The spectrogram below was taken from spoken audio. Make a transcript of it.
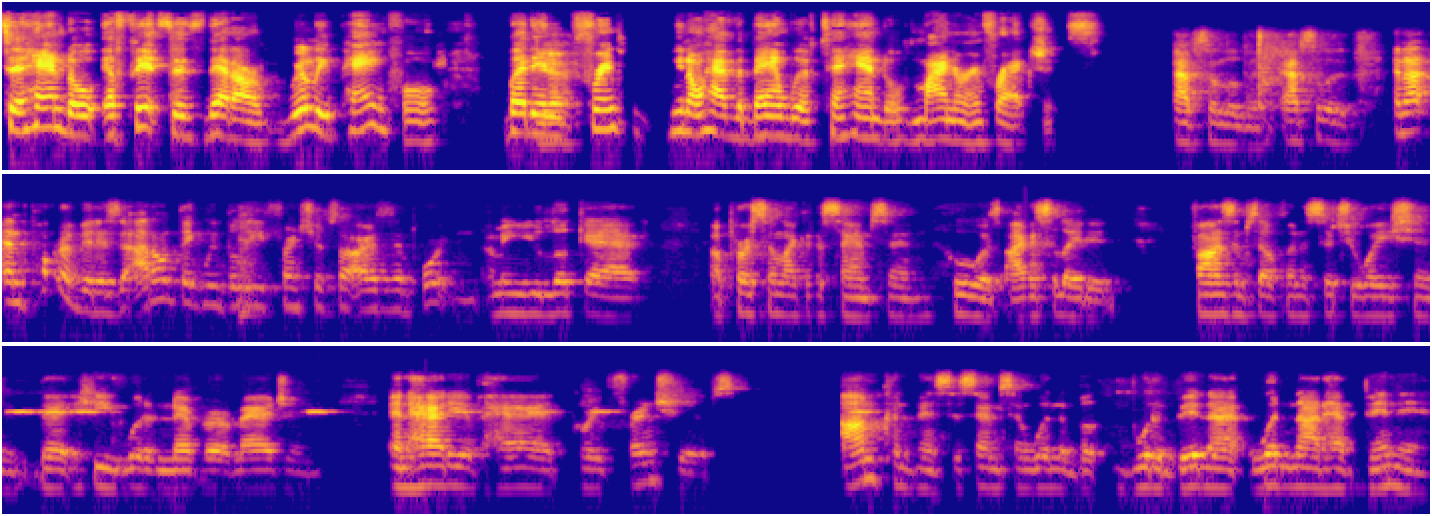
to handle offenses that are really painful, but in yes. friendship we don't have the bandwidth to handle minor infractions. Absolutely, absolutely, and I, and part of it is I don't think we believe friendships are as important. I mean, you look at a person like a Samson who was isolated, finds himself in a situation that he would have never imagined and had he have had great friendships, I'm convinced that Samson wouldn't have would have been not would not have been in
